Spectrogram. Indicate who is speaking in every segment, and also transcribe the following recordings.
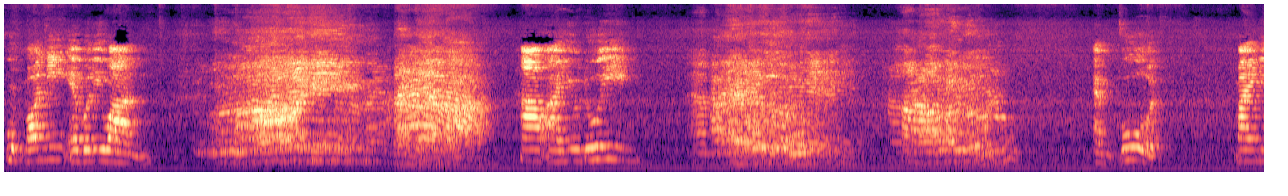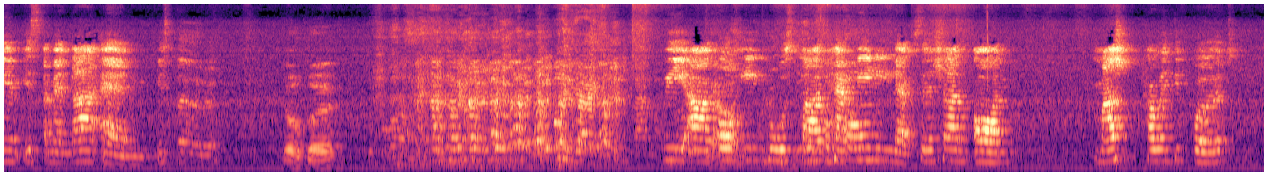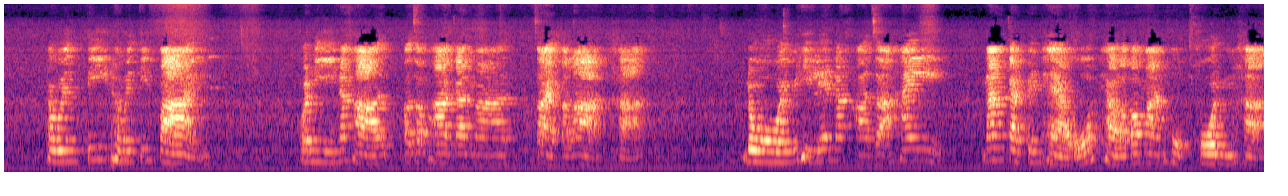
Speaker 1: Good morning everyone Good morning, Tanaka. How are you doing I'm good My name is Amanda and Mr.
Speaker 2: Robert.
Speaker 1: We are going to start happy relaxation on March 21st 2025 วันนี้นะคะเราจะพากันมาจ่ายตลาดค่ะ โดยวิธีเล่นนะคะจะให้นั่งกันเป็นแถวแถวละประมาณ 6 คนค่ะ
